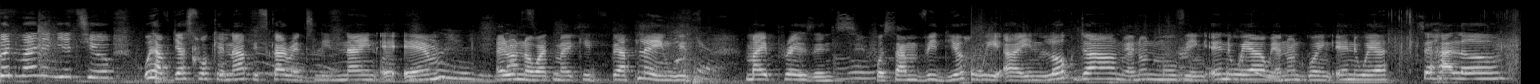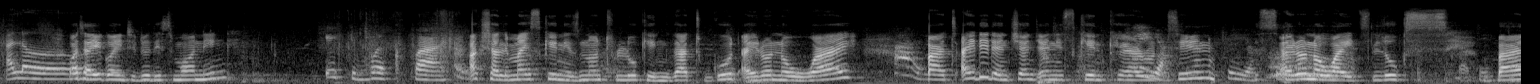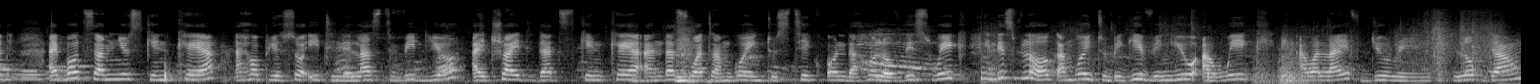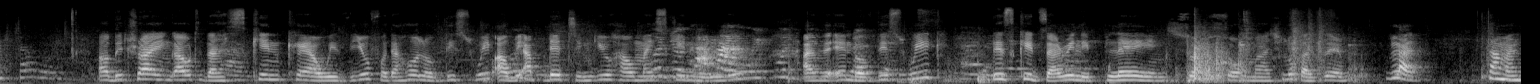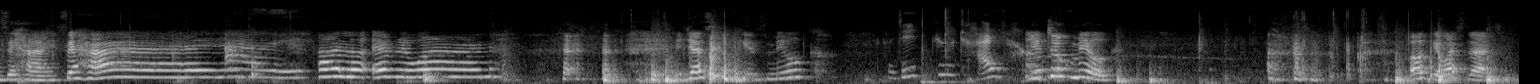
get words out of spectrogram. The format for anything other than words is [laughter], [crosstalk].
Good morning, YouTube. We have just woken up. It's currently 9 a.m. I don't know what my kids they are playing with my presents for some video. We are in lockdown. We are not moving anywhere. We are not going anywhere. Say hello. Hello. What are you going to do this morning? Eat breakfast. Actually, my skin is not looking that good. I don't know why. But I didn't change any skincare routine. I don't know why it looks bad. I bought some new skincare. I hope you saw it in the last video. I tried that skincare and that's what I'm going to stick on the whole of this week. In this vlog, I'm going to be giving you a week in our life during lockdown. I'll be trying out the skincare with you for the whole of this week. I'll be updating you how my skin will look at the end of this week. These kids are really playing so, so much. Look at them. Vlad, come and say hi. Say hi. Hi. Hello, everyone. [laughs] he just took his milk. Did you try You took milk. [laughs] okay, what's that?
